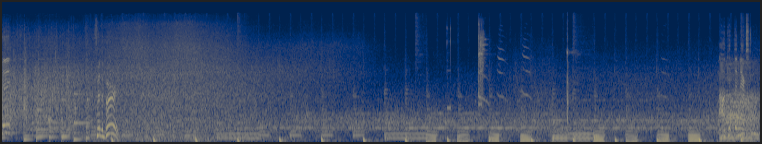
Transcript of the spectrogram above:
Good. For the bird. I'll get the next one.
